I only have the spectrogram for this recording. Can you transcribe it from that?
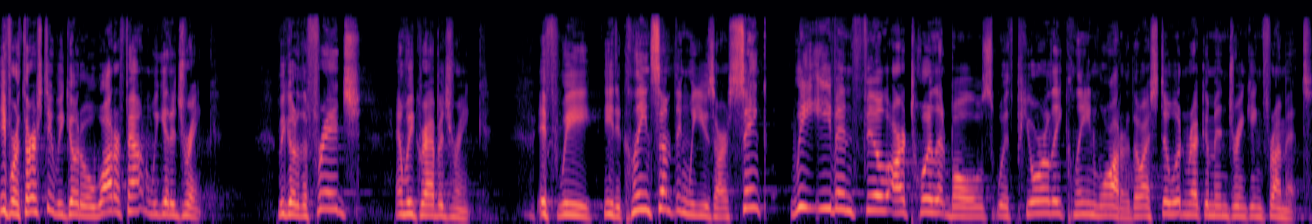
If we're thirsty, we go to a water fountain, we get a drink. We go to the fridge and we grab a drink. If we need to clean something, we use our sink. We even fill our toilet bowls with purely clean water, though I still wouldn't recommend drinking from it.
